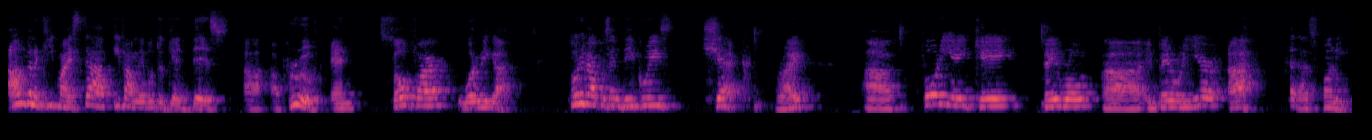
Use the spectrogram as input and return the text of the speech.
I'm going to keep my staff if I'm able to get this uh, approved. And so far, what do we got? 25% decrease, check, right? Uh, 48K payroll uh, in payroll year. Ah, that's funny.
